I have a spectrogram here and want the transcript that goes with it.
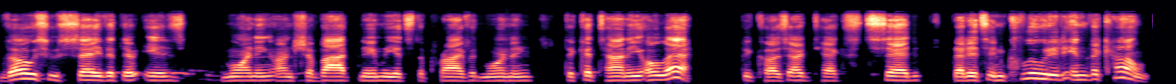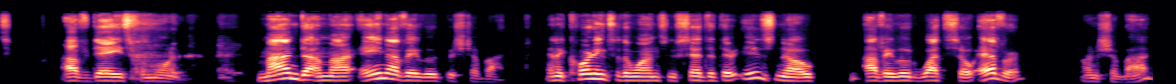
Those who say that there is mourning on Shabbat, namely it's the private mourning, the Katani Oleh, because our text said that it's included in the count of days for mourning. Manda Amar Ein Avelut b'Shabbat. And according to the ones who said that there is no Avelut whatsoever on Shabbat,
